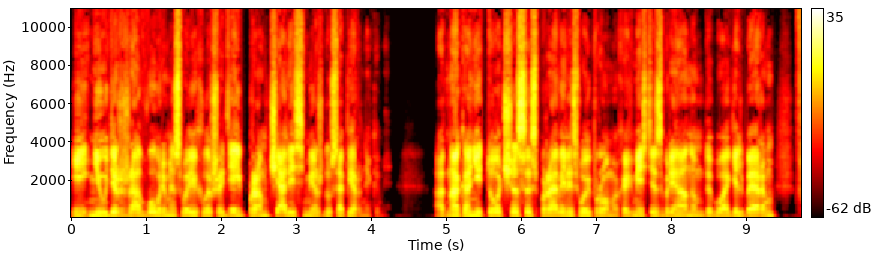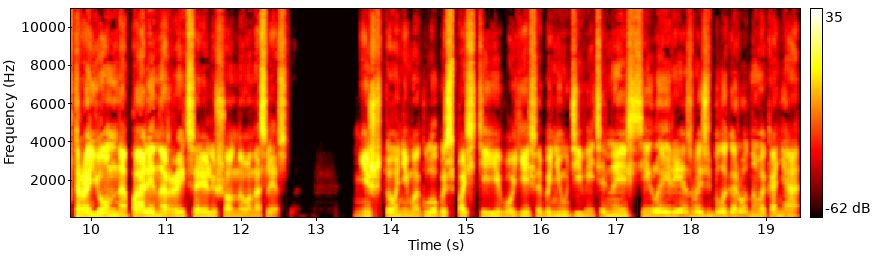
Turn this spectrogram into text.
и, не удержав вовремя своих лошадей, промчались между соперниками. Однако они тотчас исправили свой промах и вместе с Брианом де Буагельбером втроем напали на рыцаря, лишенного наследства. Ничто не могло бы спасти его, если бы не удивительная сила и резвость благородного коня,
